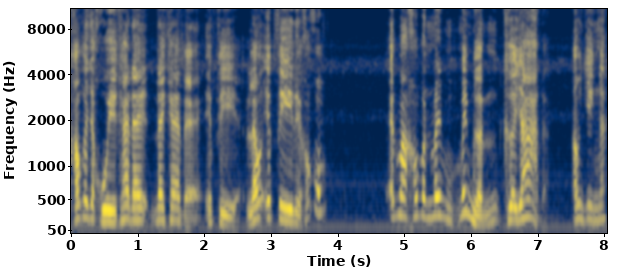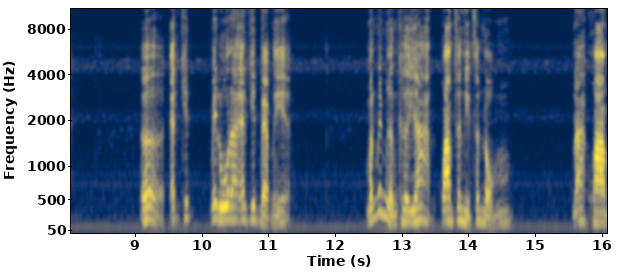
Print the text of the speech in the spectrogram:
เขาก็จะคุยแค่ได้ได้แค่แต่เอฟซีแล้วเอฟซีเนี่ยเขาก็ แอดว่าเขามันไม่ไม่เหมือนเครือญาติอะเอาจริงนะ เออ แอดคิดไม่รู้นะแอดคิดแบบนี้ มันไม่เหมือนเครือญาติ ความสนิทสนม นะ ความ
